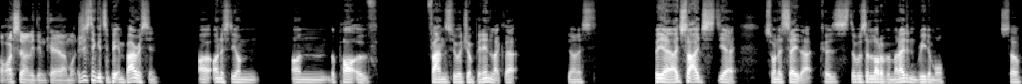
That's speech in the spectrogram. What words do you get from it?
I certainly didn't care that much. I just think it's a bit embarrassing, uh, honestly, on on the part of fans who are jumping in like that. To be honest, but yeah, I just, I just, yeah, just want to say that because there was a lot of them and I didn't read them all. So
